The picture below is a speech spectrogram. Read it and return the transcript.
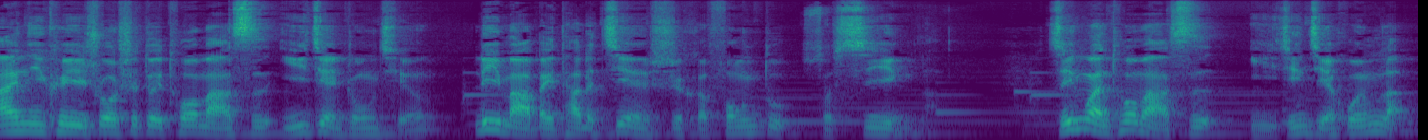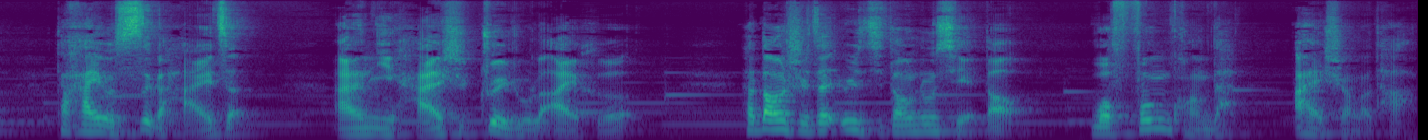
安妮可以说是对托马斯一见钟情，立马被他的见识和风度所吸引了。尽管托马斯已经结婚了，他还有四个孩子，安妮还是坠入了爱河。他当时在日记当中写道：“我疯狂的爱上了他。”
